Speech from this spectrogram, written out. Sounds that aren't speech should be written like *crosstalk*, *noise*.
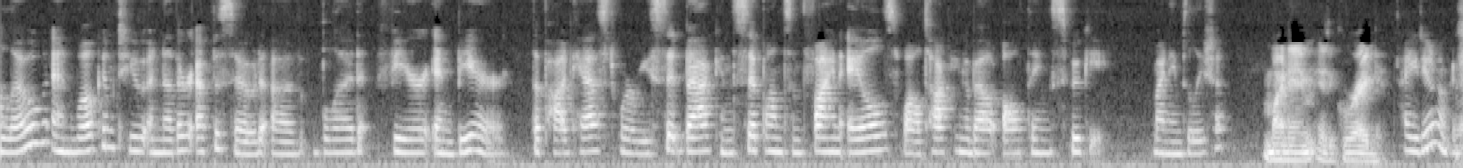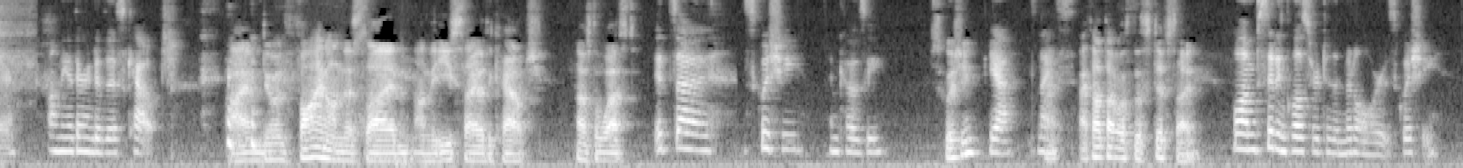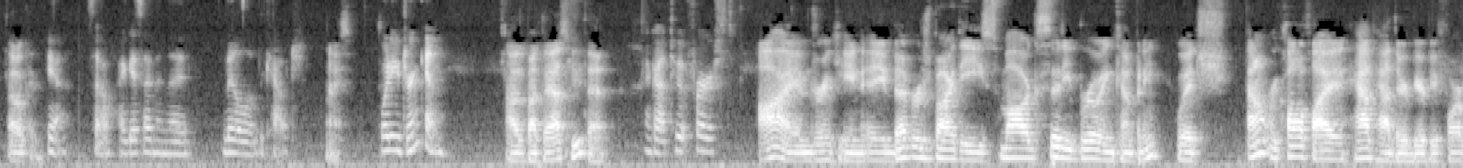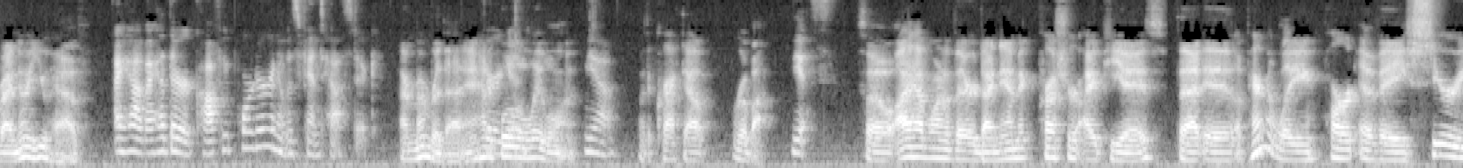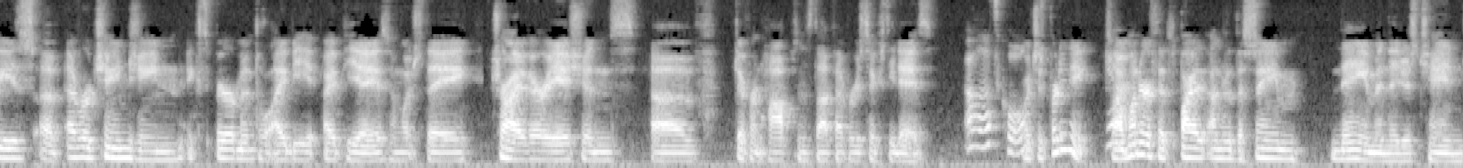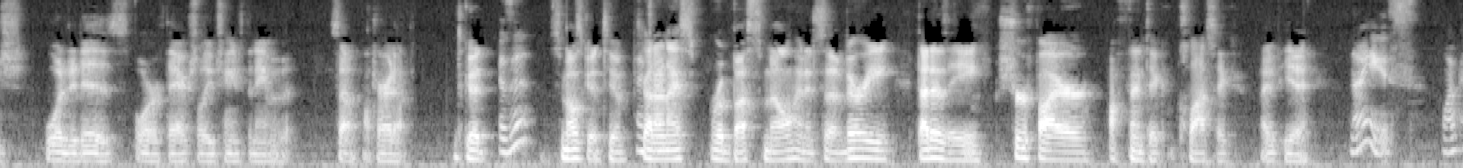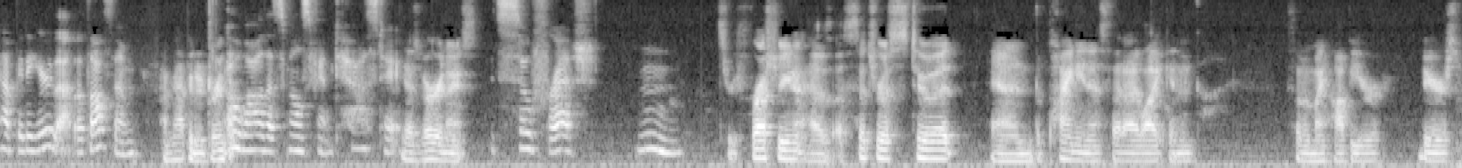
Hello, and welcome to another episode of Blood, Fear, and Beer, the podcast where we sit back and sip on some fine ales while talking about all things spooky. My name's Alicia. My name is Greg. How you doing over there on the other end of this couch? I'm doing fine on this side, on the east side of the couch. How's the west? It's uh squishy and cozy. Squishy? Yeah, it's nice. I, I thought that was the stiff side. Well, I'm sitting closer to the middle where it's squishy. Oh, okay, Yeah, so I guess I'm in the middle of the couch. nice. What are you drinking? I was about to ask you that. I got to it first. I am drinking a beverage by the Smog City Brewing Company, which I don't recall if I have had their beer before, but I know you have. I have. I had their coffee porter and it was fantastic. I remember that, and it had Very a cool good. little label on it Yeah. with a cracked out robot. Yes. So I have one of their dynamic pressure IPAs that is apparently part of a series of ever-changing experimental IB IPAs in which they try variations of different hops and stuff every 60 days, Oh, that's cool. which is pretty neat. So I wonder if it's by under the same name and they just change what it is or if they actually change the name of it. So I'll try it out. It's good. Is it? Smells good too. It's I got a nice robust smell, and it's a very that is a surefire, authentic, classic IPA. Nice. Well, I'm happy to hear that. That's awesome. I'm happy to drink it. Oh, wow, that smells fantastic. Yeah, it's very nice. It's so fresh. Mmm. It's refreshing. It has a citrus to it, and the pininess that I like in oh some of my hoppier beers.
